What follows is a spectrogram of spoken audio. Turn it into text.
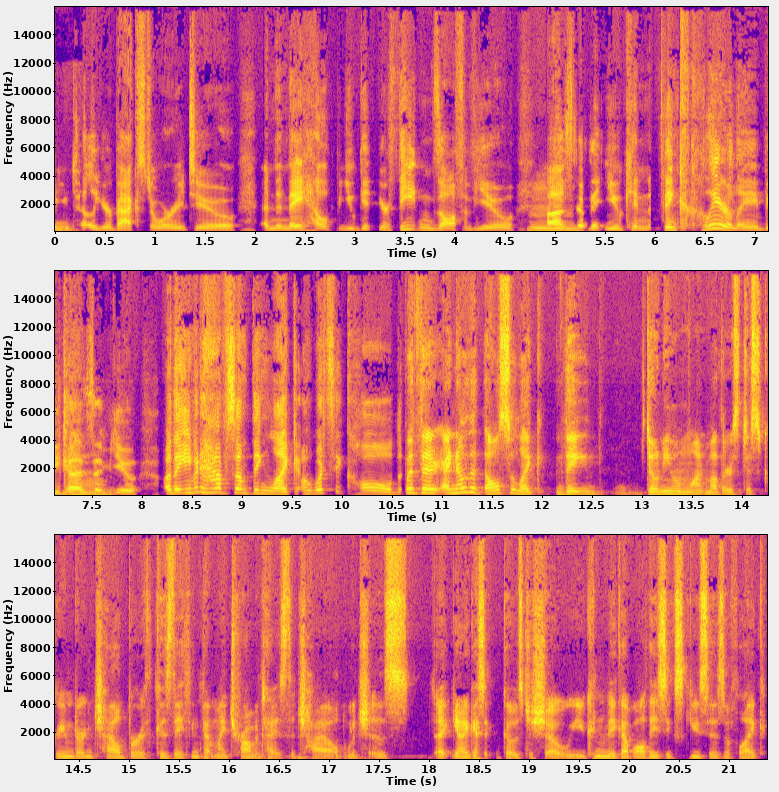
you tell your backstory to and then they help you get your thetans off of you uh, Hmm. so that you can think clearly because of you. Oh they even have something like oh what's it called? But I know that also like they don't even want mothers to scream during childbirth because they think that might traumatize the child, which is, uh, yeah, I guess it goes to show you can make up all these excuses of like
